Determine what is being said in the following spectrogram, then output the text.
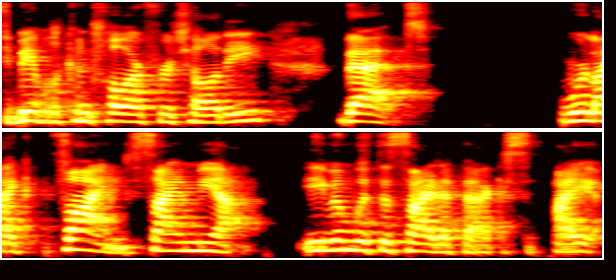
to be able to control our fertility that we're like, fine, sign me up. Even with the side effects, I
